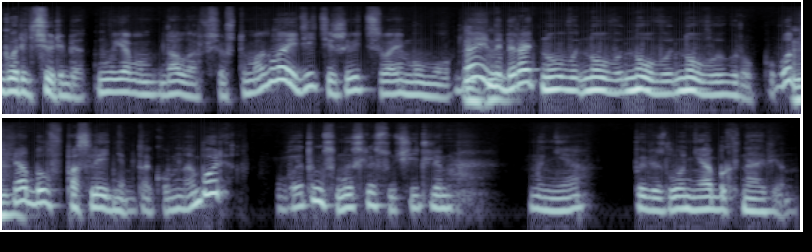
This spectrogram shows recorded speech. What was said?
и говорит, все, ребят, ну я вам дала все, что могла, идите живите своим умом. Да, uh-huh. и набирать новую, новую, новую, новую группу. Вот uh-huh. я был в последнем таком наборе. В этом смысле с учителем мне повезло необыкновенно.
